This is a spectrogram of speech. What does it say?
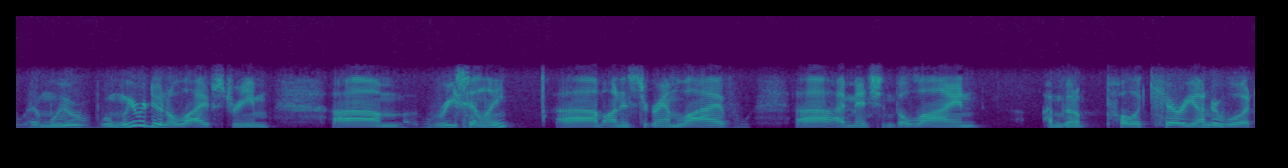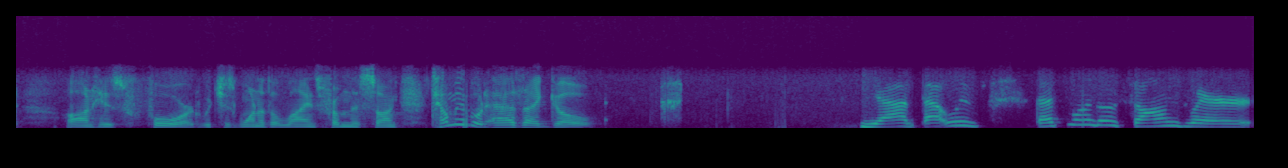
When we were, when we were doing a live stream um, recently um, on Instagram Live, uh, I mentioned the line, "I'm going to pull a Carrie Underwood on his Ford," which is one of the lines from this song. Tell me about "As I Go." Yeah, that was that's one of those songs where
